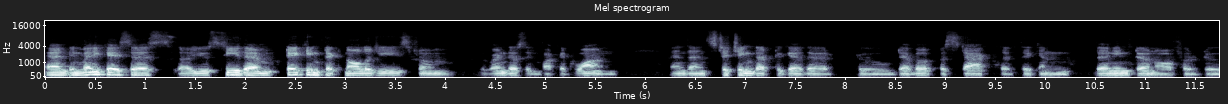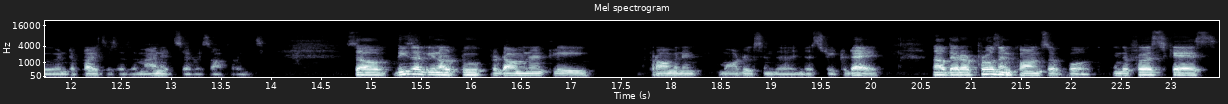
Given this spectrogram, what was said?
And in many cases uh, you see them taking technologies from the vendors in bucket one and then stitching that together to develop a stack that they can then in turn offer to enterprises as a managed service offerings. So these are you know two predominantly prominent models in the industry today. Now there are pros and cons of both. In the first case,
